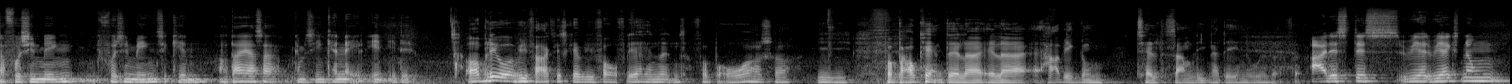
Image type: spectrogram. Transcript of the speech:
at få, sin mening, få sin mening til kende. Og der er så, kan man sige, en kanal ind i det. Oplever vi faktisk, at vi får flere henvendelser fra borgere så i, på bagkant, eller, eller har vi ikke nogen tal, der sammenligner det endnu i hvert fald? Nej, det, det, vi, har, vi har ikke nogen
